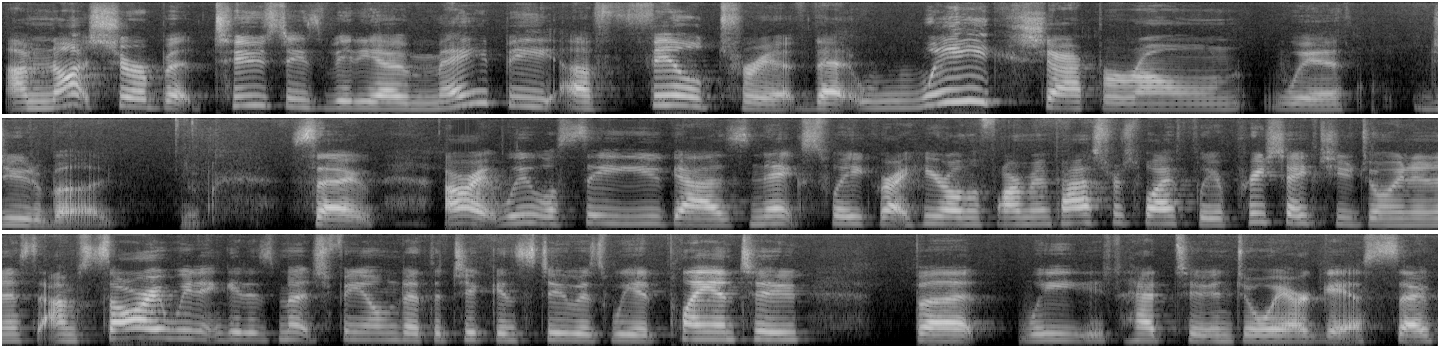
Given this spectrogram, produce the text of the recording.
I'm not sure, but Tuesday's video may be a field trip that we chaperone with Judabug. Yep. So, all right, we will see you guys next week right here on the Farming Pastor's Wife. We appreciate you joining us. I'm sorry we didn't get as much filmed at the chicken stew as we had planned to, but we had to enjoy our guests. So,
